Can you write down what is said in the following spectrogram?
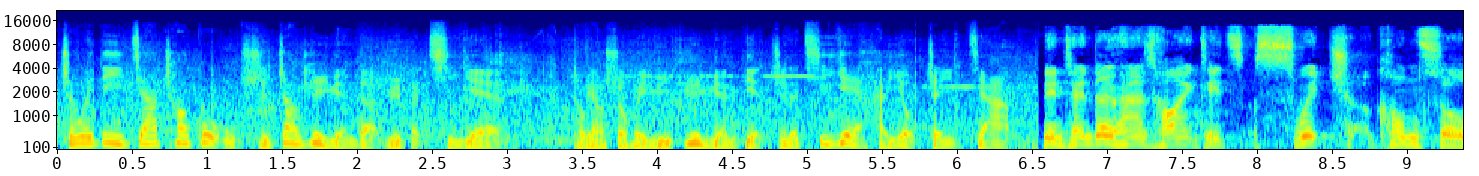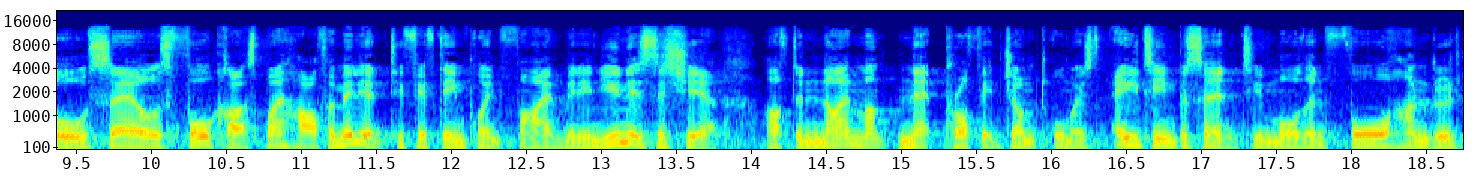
成为第一家超过五十兆日元的日本企业。同样受惠于日元贬值的企业还有这一家。Nintendo has hiked its Switch console sales forecast by half a million to 15.5 million units this year after nine-month net profit jumped almost 18% to more than 400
